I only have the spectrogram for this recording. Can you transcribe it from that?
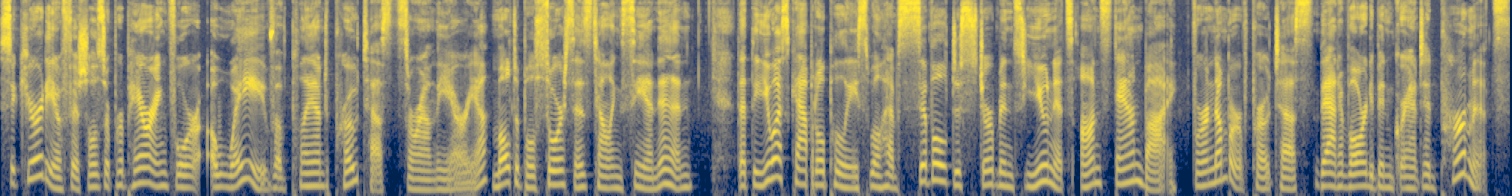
Security officials are preparing for a wave of planned protests around the area. Multiple sources telling CNN that the U.S. Capitol Police will have civil disturbance units on standby for a number of protests that have already been granted permits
